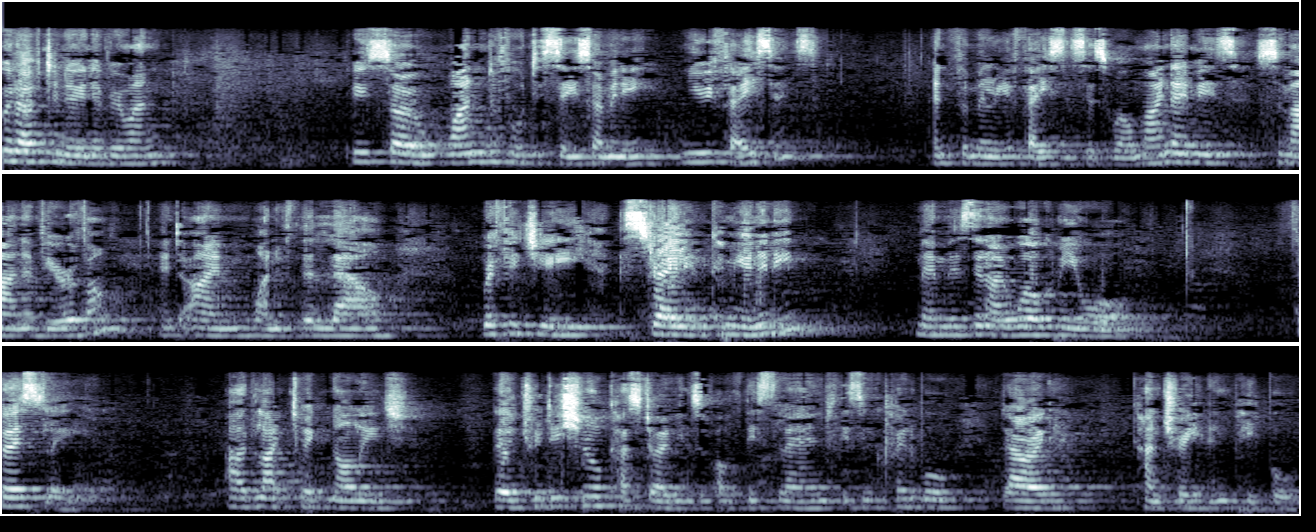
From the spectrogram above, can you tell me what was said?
Good afternoon, everyone. It is so wonderful to see so many new faces and familiar faces as well. My name is Samana Viravong and I'm one of the Lao Refugee Australian community members and I welcome you all. Firstly, I'd like to acknowledge the traditional custodians of this land, this incredible Darug country and people,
